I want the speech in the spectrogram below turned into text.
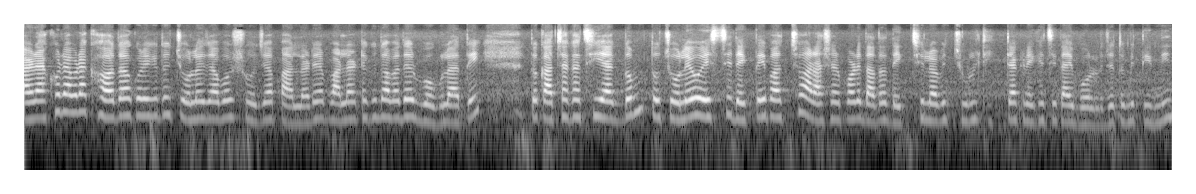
আর এখন আমরা খাওয়া দাওয়া করে কিন্তু চলে যাব সোজা পার্লারে। পার্লারটা কিন্তু আমাদের বগুলাতেই তো কাছাকাছি একদম। তো চলেও এসছি, দেখতেই পাচ্ছ। আর আসার পরে দাদা দেখছিল আমি চুল ঠিকঠাক রেখেছি, তাই বলল যে, তুমি তিন দিন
